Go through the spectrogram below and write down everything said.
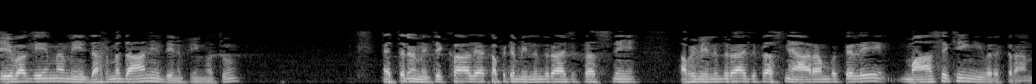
ඒ වගේම මේ ධර්ම දාණය දෙන පින්වතුන් ඇත්තටම මෙතෙක් කාලයක් අපිට මිලිඳු රාජ ප්‍රශ්නේ අපි මිලිඳු රාජ ප්‍රශ්නේ ආරම්භ කළේ මාසෙකින් ඉවර කරන්න.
